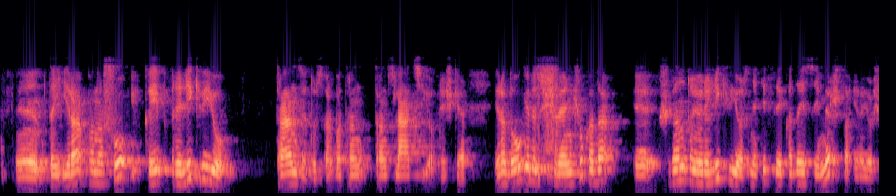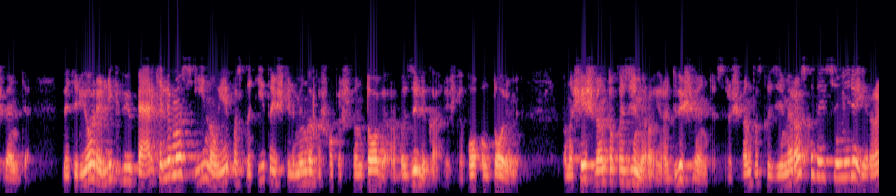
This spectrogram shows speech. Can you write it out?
E, tai yra panašu kaip relikvijų tranzitus arba tran, transliacijo. Reiškia, yra daugelis švenčių, kada e, šventojo relikvijos, ne tik tai kada jisai miršta, yra jo šventė, bet ir jo relikvijų perkelimas į naujai pastatytą iškilmingą kažkokią šventovę ar baziliką, reiškia po altoriumi. Panašiai Švento Kazimiero yra dvi šventės. Yra Šventas Kazimieras, kada jis mirė, ir yra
